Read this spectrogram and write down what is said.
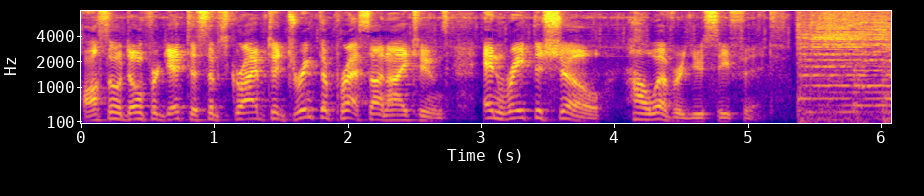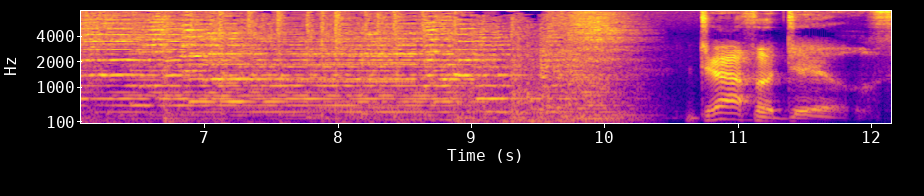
Also, don't forget to subscribe to Drink the Press on iTunes and rate the show however you see fit. Daffodils.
